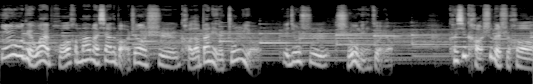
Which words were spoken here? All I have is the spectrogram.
因为我给外婆和妈妈下的保证是考到班里的中游，也就是十五名左右。可惜考试的时候，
